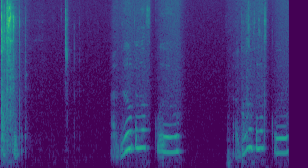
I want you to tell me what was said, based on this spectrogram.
that's stupid. A little bit of glue. A little bit of glue.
